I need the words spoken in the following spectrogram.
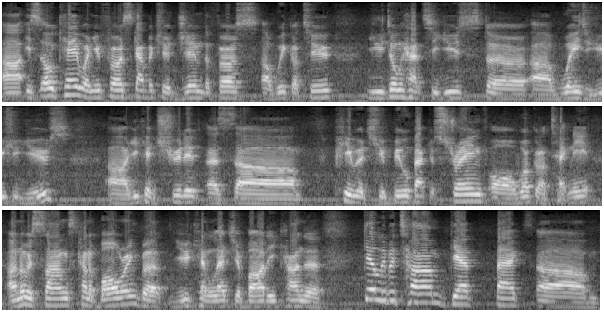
uh, it's okay when you first get back to your gym the first uh, week or two, you don't have to use the uh, weight you usually use. Uh, you can treat it as period to build back your strength or work on a technique. I know it sounds kind of boring, but you can let your body kind of get a little bit time, get back um,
